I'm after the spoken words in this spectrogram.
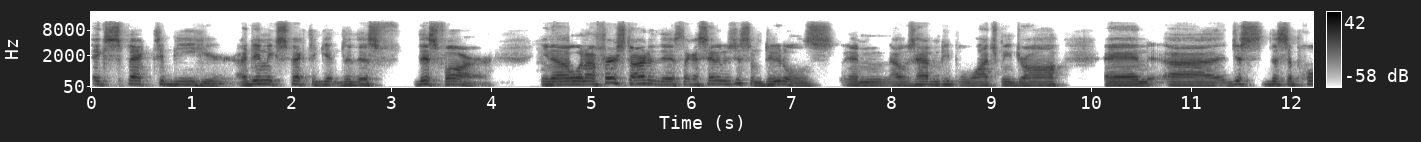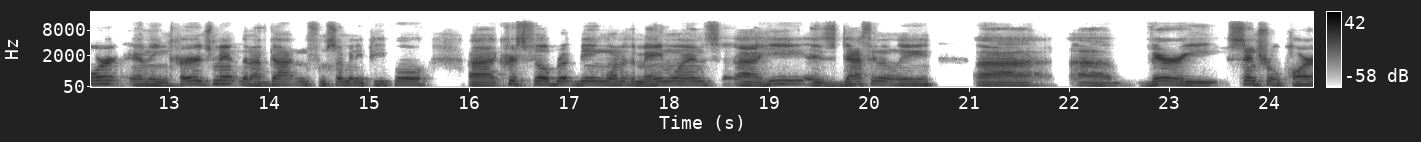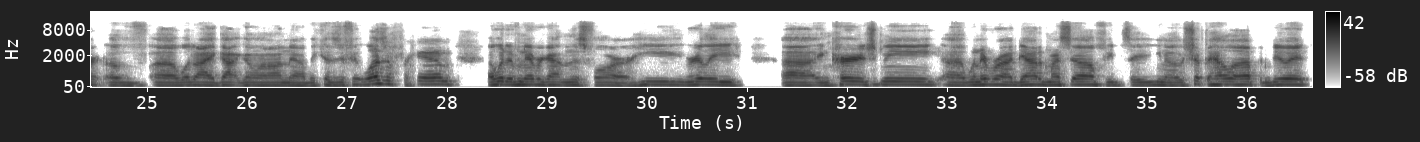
expect to be here. I didn't expect to get to this this far. You know, when I first started this, like I said, it was just some doodles, and I was having people watch me draw, and uh, just the support and the encouragement that I've gotten from so many people. Uh, Chris Philbrook being one of the main ones, uh, he is definitely uh, a very central part of uh, what I got going on now. Because if it wasn't for him, I would have never gotten this far. He really uh, encouraged me uh, whenever I doubted myself. He'd say, you know, shut the hell up and do it.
